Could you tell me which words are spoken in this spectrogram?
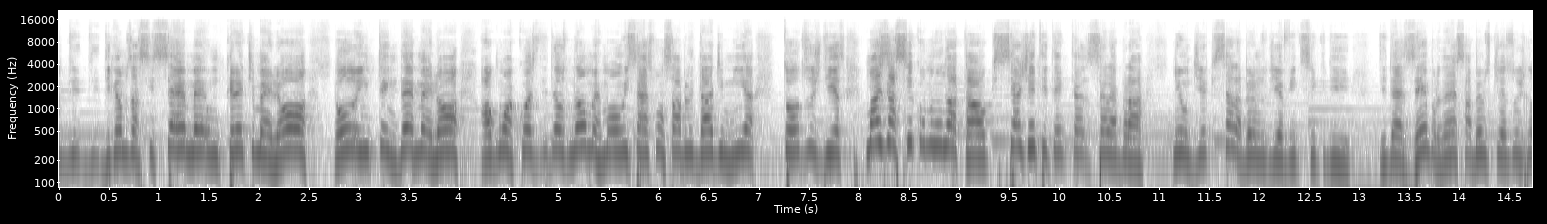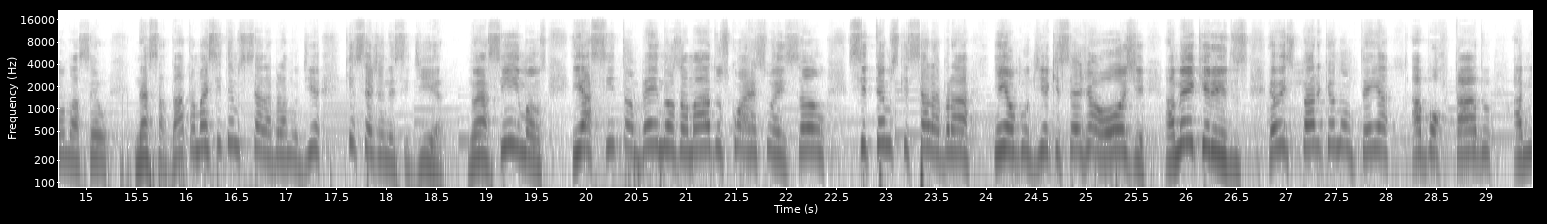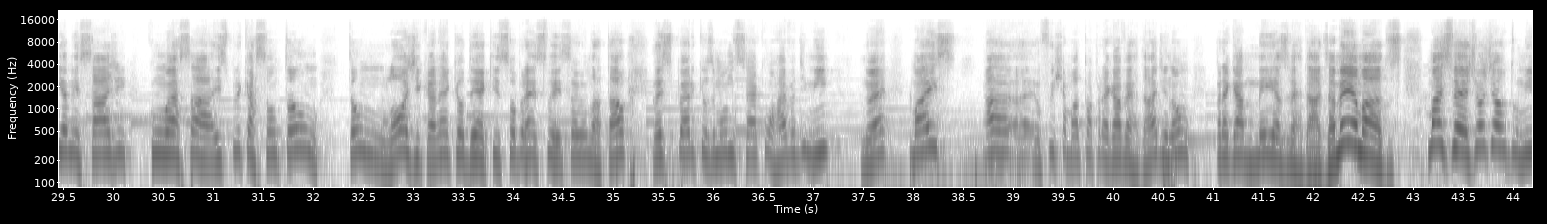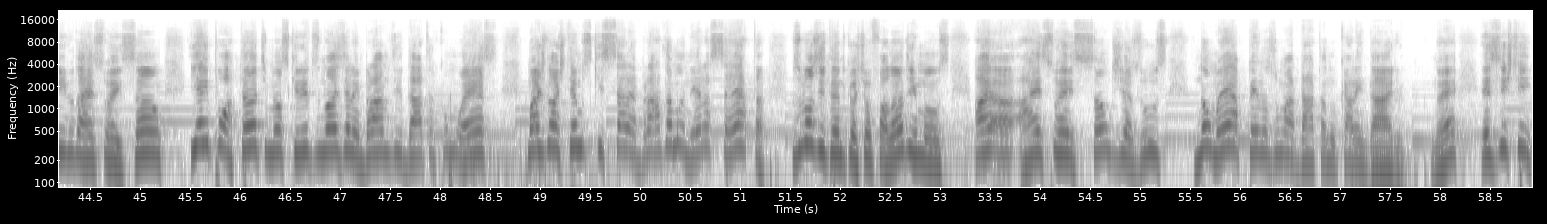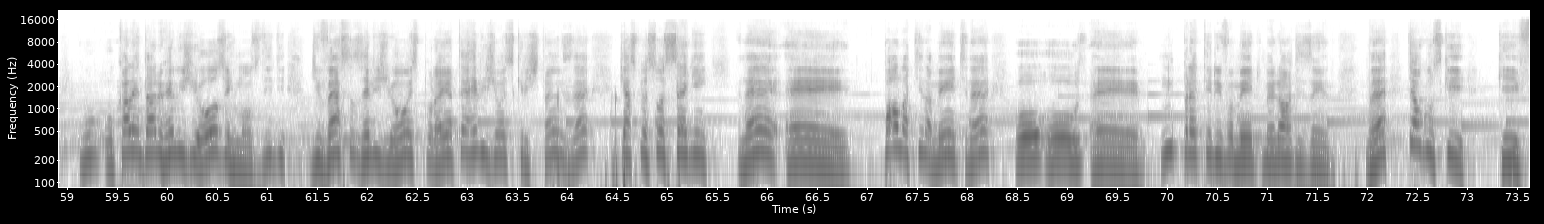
digamos assim, ser um crente melhor ou entender melhor alguma coisa de Deus. Não, meu irmão, isso é responsabilidade minha todos os dias. Mas assim como no Natal, que se a gente tem que celebrar em um dia, que celebramos no dia 25 de, de dezembro, né? Sabemos que Jesus não nasceu nessa data, mas se temos que celebrar no dia, que seja nesse dia. Não é assim, irmãos? E assim também, meus amados, com a ressurreição, se temos que celebrar em algum dia, que seja hoje. Amém, queridos? Eu espero que eu não tenha abortado a minha mensagem com essa explicação tão tão lógica né, que eu dei aqui sobre a ressurreição e o Natal. Eu espero que os irmãos não saiam com raiva de mim, não é? Mas ah, eu fui chamado para pregar a verdade, não pregar meias verdades. Amém, amados? Mas veja, hoje é o domingo da ressurreição e é importante, meus queridos, nós lembrarmos de datas como essa, mas nós temos que celebrar da maneira certa. Os irmãos entendem o que eu estou falando, irmãos? A, a, a ressurreição de Jesus não é apenas uma data no calendário, não é? Existe o, o calendário religioso, irmãos, de, de, diversas religiões por aí, até religiões cristãs, né? Que as pessoas seguem, né? É, paulatinamente, né? Ou, ou é, impreterivelmente, melhor dizendo, né? Tem alguns que que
